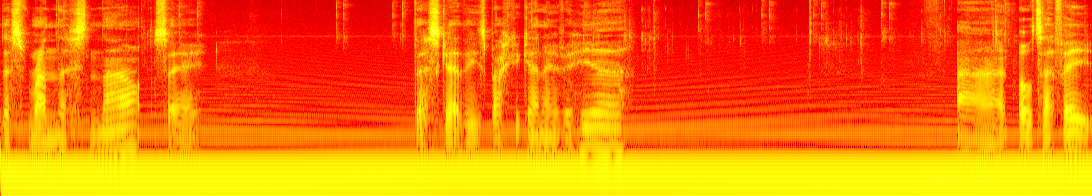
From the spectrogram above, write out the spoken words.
let's run this now. So let's get these back again over here. And Alt F8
